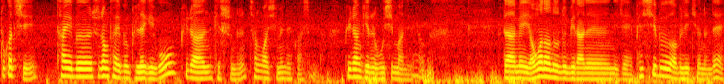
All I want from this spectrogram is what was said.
똑같이 타입은 수정 타입은 블랙이고 필요한 개수는 참고하시면 될 것 같습니다. 필요한 길은 50만이네요. 그 다음에 영원한 어둠이라는 이제 패시브 어빌리티였는데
